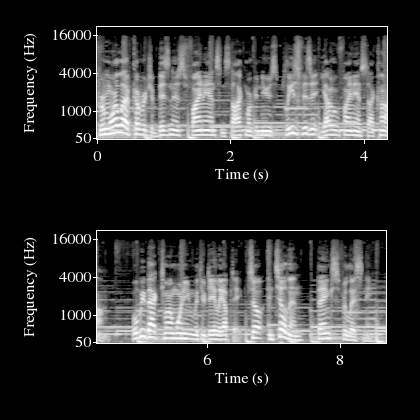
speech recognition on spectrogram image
For more live coverage of business, finance, and stock market news, please visit yahoofinance.com. We'll be back tomorrow morning with your daily update. So until then, thanks for listening.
